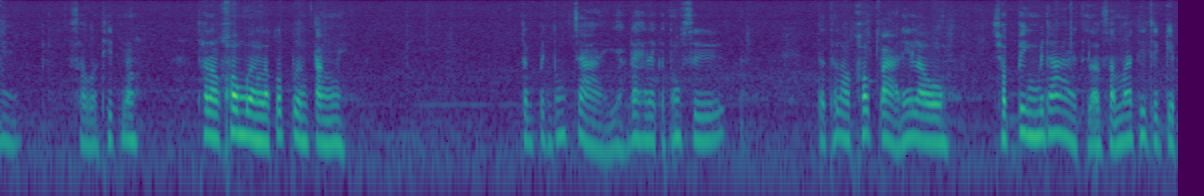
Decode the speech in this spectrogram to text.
นี่เสาร์อาทิตย์เนาะ ถ้าเราเข้าเมืองเราก็เปลืองตังค์ไงจำเป็นต้องจ่าย อยากได้อะไรก็ต้องซื้อ แต่ถ้าเราเข้าป่านี่เราช้อปปิ้งไม่ได้ แต่เราสามารถที่จะเก็บ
